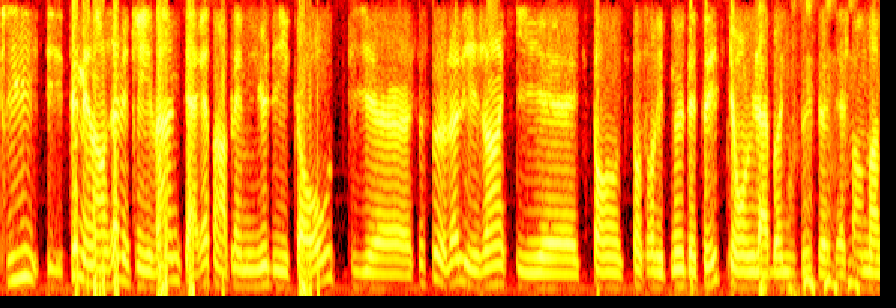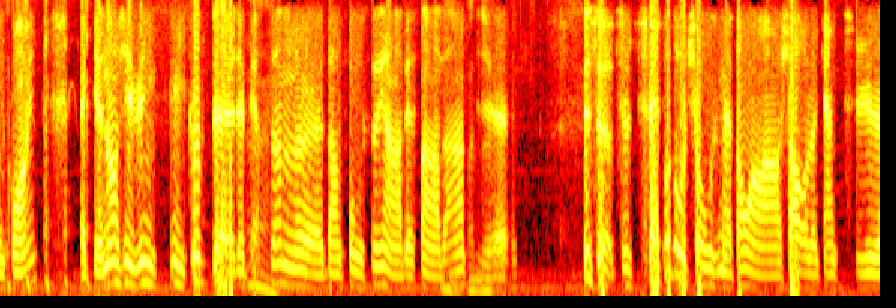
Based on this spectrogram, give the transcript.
Puis, tu sais, mélangé avec les vannes qui arrêtent en plein milieu des côtes. Puis, euh, c'est ça, là, les gens qui, euh, qui, sont, qui sont sur les pneus d'été qui ont eu la bonne idée de descendre dans le coin. Fait que non, j'ai vu une, une couple de, de personnes là, dans le fossé en descendant. Puis, euh, c'est ça, tu, tu fais pas d'autre chose, mettons, en, char là, quand tu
